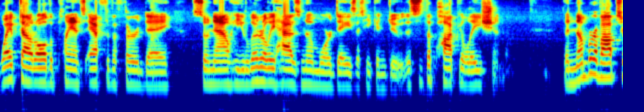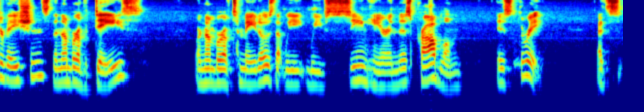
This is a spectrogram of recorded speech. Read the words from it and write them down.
wiped out all the plants after the third day, so now he literally has no more days that he can do. This is the population. The number of observations, the number of days, or number of tomatoes that we, we've seen here in this problem is 3. That's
